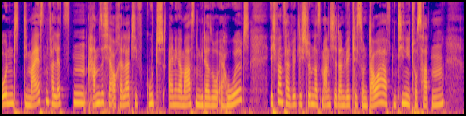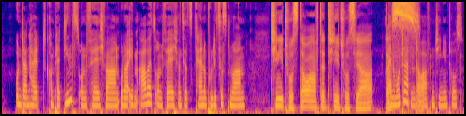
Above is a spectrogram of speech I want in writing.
Und die meisten Verletzten haben sich ja auch relativ gut einigermaßen wieder so erholt. Ich fand es halt wirklich schlimm, dass manche dann wirklich so einen dauerhaften Tinnitus hatten und dann halt komplett dienstunfähig waren oder eben arbeitsunfähig, wenn es jetzt keine Polizisten waren. Tinnitus, dauerhafter Tinnitus, ja. Deine Mutter hat einen dauerhaften Tinnitus.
